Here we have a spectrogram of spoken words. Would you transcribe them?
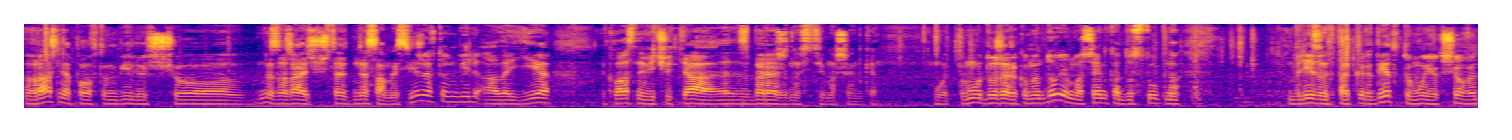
враження по автомобілю, що незважаючи, що це не самий свіжий автомобіль, але є класне відчуття е, збереженості машинки. От, тому дуже рекомендую. Машинка доступна в лізинг та кредит. Тому якщо ви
